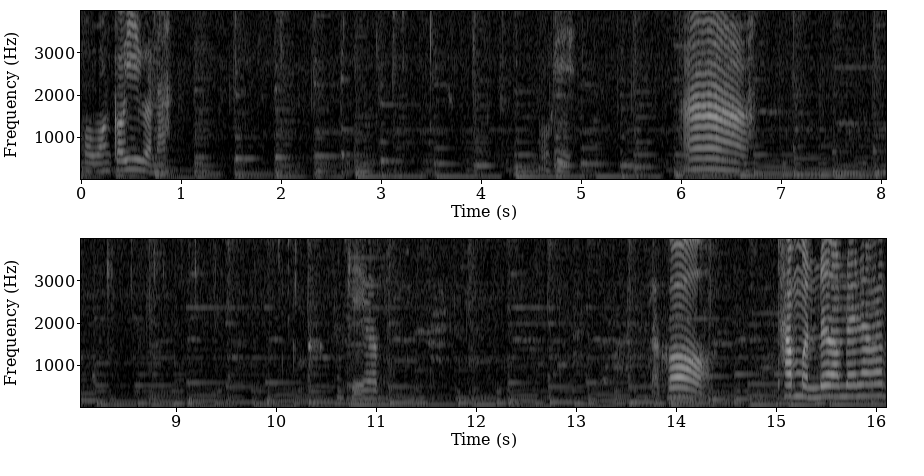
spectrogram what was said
ขอวางเก้าอี้ก่อนนะ โอเค อ่า เคครับ แล้วก็ทำเหมือนเดิมเลยนะครับ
